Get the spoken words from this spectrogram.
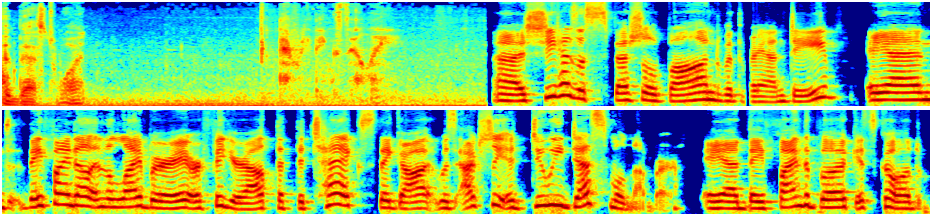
The best what? Uh, she has a special bond with Randy, and they find out in the library or figure out that the text they got was actually a Dewey Decimal number. And they find the book. It's called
